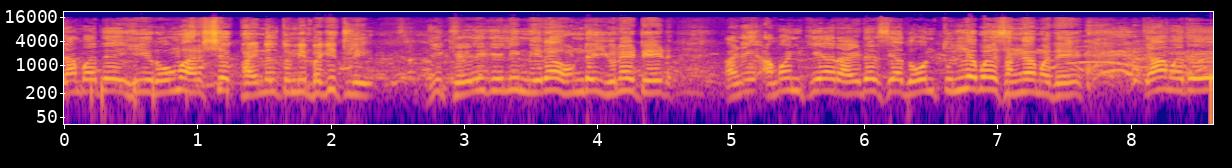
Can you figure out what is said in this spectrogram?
त्यामध्ये ही रोमहर्षक फायनल तुम्ही बघितली. जी खेळली गेली मीरा होंडे युनायटेड आणि अमन किया रायडर्स या दोन तुल्यबळ संघामध्ये. त्यामध्ये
